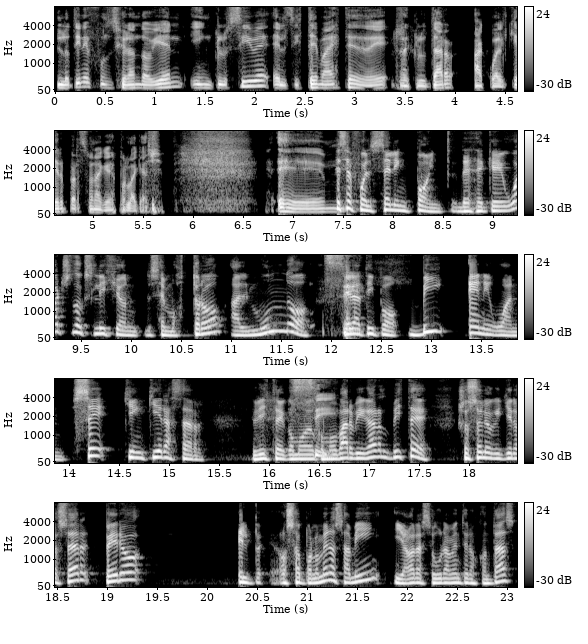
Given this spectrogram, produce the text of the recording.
lo tiene funcionando bien, inclusive el sistema este de reclutar a cualquier persona que ves por la calle. Em, ese fue el selling point. Desde que Watch Dogs Legion se mostró al mundo, era tipo, vi anyone. Sé quién quiera ser. ¿Viste? Como, como Barbie Girl, ¿viste? Yo sé lo que quiero ser, pero. El, o sea, por lo menos a mí, y ahora seguramente nos contás,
